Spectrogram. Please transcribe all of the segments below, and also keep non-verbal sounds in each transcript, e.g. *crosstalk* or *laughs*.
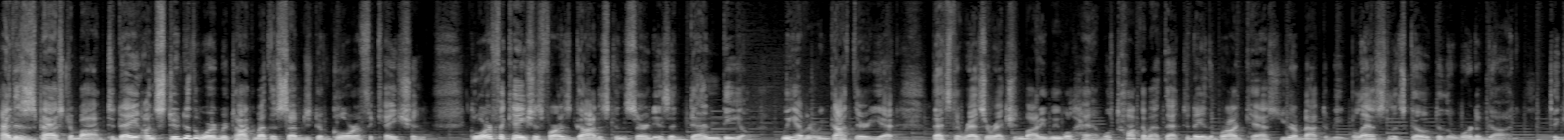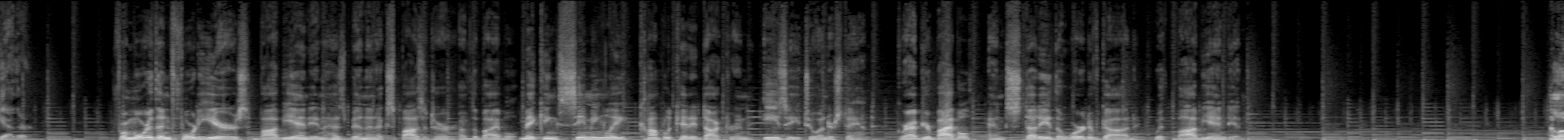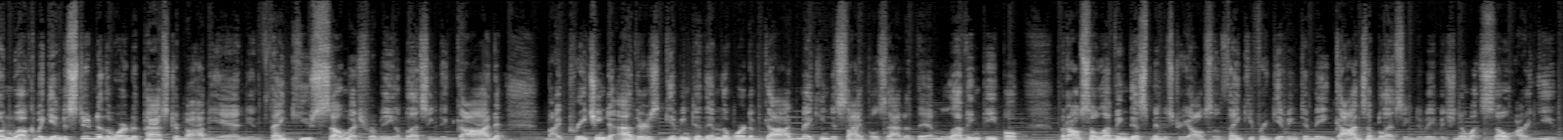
Hi, this is Pastor Bob. Today on Student of the Word, we're talking about the subject of glorification. Glorification, as far as God is concerned, is a done deal. We haven't got there yet. That's the resurrection body we will have. We'll talk about that today in the broadcast. You're about to be blessed. Let's go to the Word of God together. For more than 40 years, Bob Yandian has been an expositor of the Bible, making seemingly complicated doctrine easy to understand. Grab your Bible and study the Word of God with Bob Yandian. Hello and welcome again to Student of the Word with Pastor Bob Yandian. Thank you so much for being a blessing to God by preaching to others, giving to them the Word of God, making disciples out of them, loving people, but also loving this ministry also. Thank you for giving to me. God's a blessing to me, but you know what? So are you.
